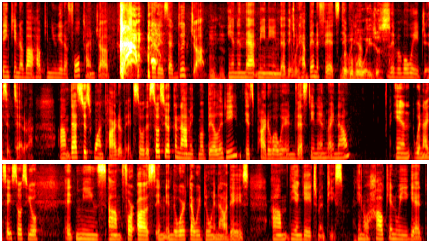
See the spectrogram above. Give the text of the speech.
thinking about how can you get a full-time job that is a good job. Mm -hmm. And in that meaning that they would have benefits, they livable would have wages, livable wages, et cetera. Um, that's just one part of it. So the socioeconomic mobility is part of what we're investing in right now. And when I say socio, it means um, for us in, in the work that we're doing nowadays, um, the engagement piece. You know, how can we get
